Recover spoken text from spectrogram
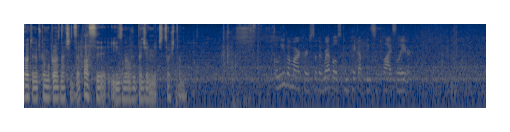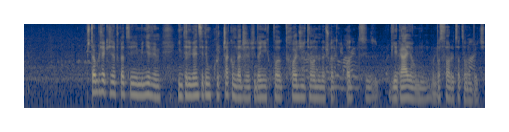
O, tu na przykład mogę oznaczyć zapasy i znowu będziemy mieć coś tam. Przydałby się jakieś na przykład, nie wiem, inteligencję tym kurczakom dać, że jak się do nich podchodzi, to one na przykład odbiegają, no bo sorry, co to ma być?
